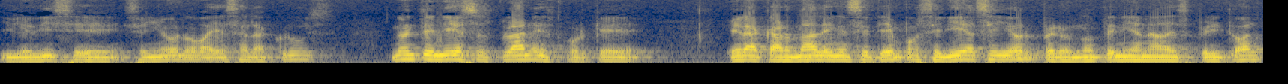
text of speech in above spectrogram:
y le dice, Señor, no vayas a la cruz. No entendía esos planes porque era carnal en ese tiempo, seguía al Señor, pero no tenía nada espiritual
